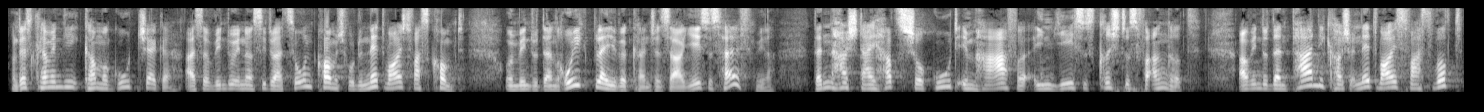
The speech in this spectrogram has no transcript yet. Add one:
Und das kann man, die, kann man gut checken. Also wenn du in einer Situation kommst, wo du nicht weißt, was kommt, und wenn du dann ruhig bleiben kannst und sagst, Jesus, helf mir, dann hast du dein Herz schon gut im Hafen in Jesus Christus verankert. Aber wenn du dann Panik hast und nicht weißt, was wird,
